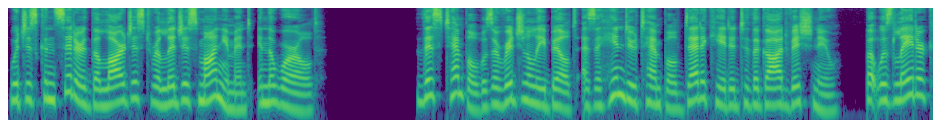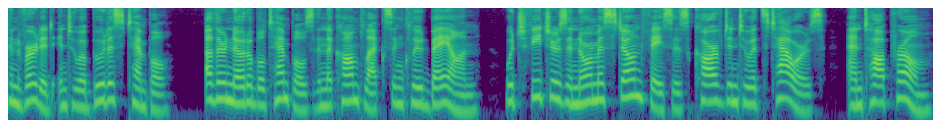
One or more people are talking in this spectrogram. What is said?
which is considered the largest religious monument in the world. This temple was originally built as a Hindu temple dedicated to the god Vishnu, but was later converted into a Buddhist temple. Other notable temples in the complex include Bayon, which features enormous stone faces carved into its towers, and Ta Prohm,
